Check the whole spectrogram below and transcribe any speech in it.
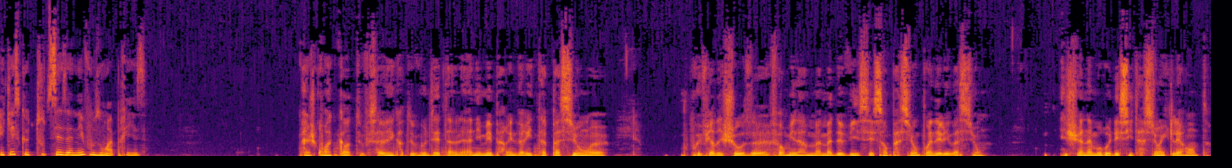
Et qu'est-ce que toutes ces années vous ont apprises? Ben, Je crois que quand vous savez, quand vous êtes animé par une véritable passion, euh, vous pouvez faire des choses euh, formidables. Ma devise, c'est sans passion, point d'élévation. Et je suis un amoureux des citations éclairantes.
